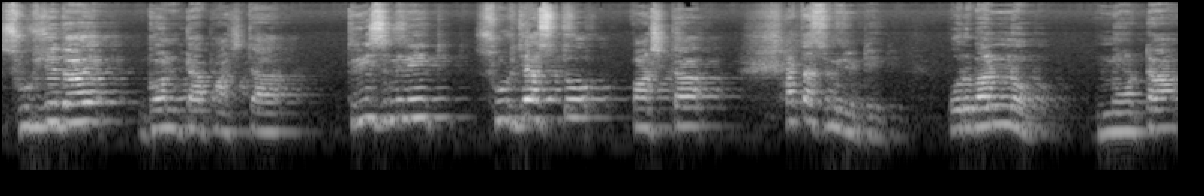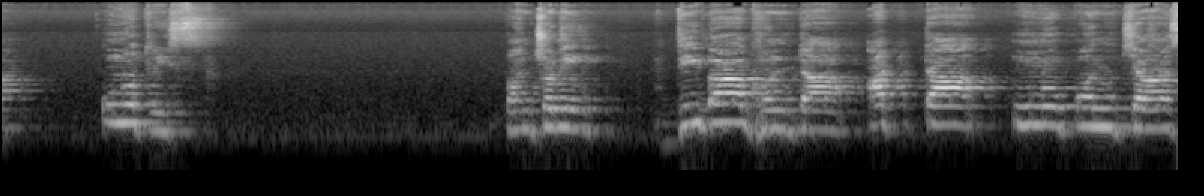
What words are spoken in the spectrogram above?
সূর্যোদয় ঘণ্টা পাঁচটা ত্রিশ মিনিট, সূর্যাস্ত পাঁচটা সাতাশ মিনিটে। পূর্বাহ্ন নটা উনত্রিশ। পঞ্চমী, দিবা ঘণ্টা আটটা উনপঞ্চাশ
